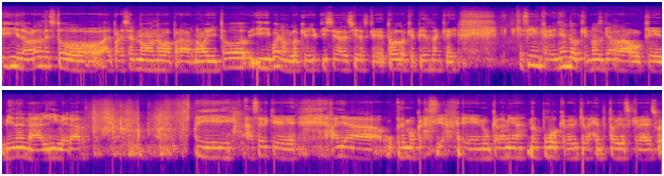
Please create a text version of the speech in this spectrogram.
Y la verdad esto al parecer no, no va a parar, ¿no? Y todo, y bueno, lo que yo quisiera decir es que todo lo que piensan que, que siguen creyendo que no es guerra o que vienen a liberar y hacer que haya democracia en Ucrania. No puedo creer que la gente todavía se crea eso.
